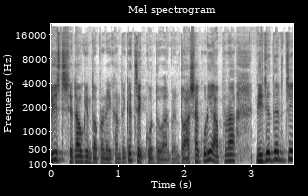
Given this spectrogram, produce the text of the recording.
লিস্ট সেটাও কিন্তু আপনারা এখান থেকে চেক করতে পারবেন। তো আশা করি আপনারা নিজেদের যে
